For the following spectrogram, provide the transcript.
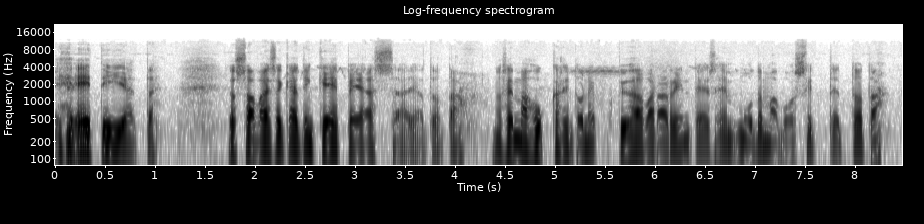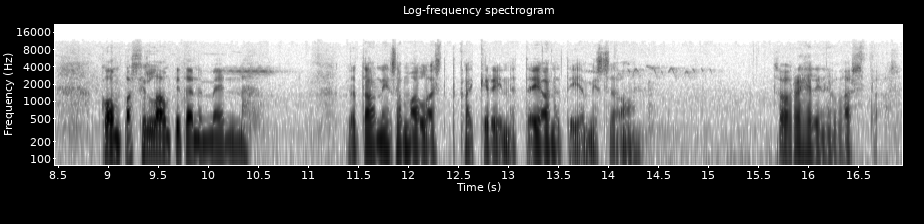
ei, ei tiedä, että jossain vaiheessa käytin GPS ja tota, no sen mä hukkasin tuonne Pyhävaran rinteeseen muutama vuosi sitten, että tota, kompassilla on pitänyt mennä. Ja tämä on niin samanlaista, että kaikki rinnet ei aina tiedä missä on. Se on rehellinen vastaus.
